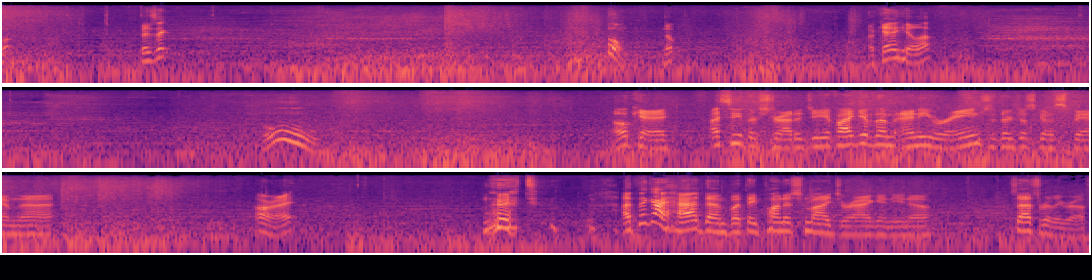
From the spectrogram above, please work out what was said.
Oh. Okay, heal up. Ooh. Okay. I see their strategy. If I give them any range, they're just gonna spam that. Alright. I think I had them, but they punished my dragon, you know? So that's really rough.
